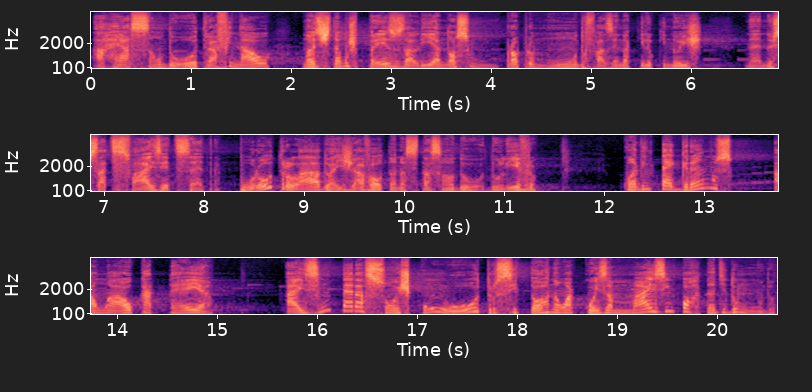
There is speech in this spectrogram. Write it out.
a reação do outro. Afinal, nós estamos presos ali a nosso próprio mundo, fazendo aquilo que nos, né, nos satisfaz, etc. Por outro lado, aí já voltando à citação do, do livro, quando integramos a uma alcateia, as interações com o outro se tornam a coisa mais importante do mundo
